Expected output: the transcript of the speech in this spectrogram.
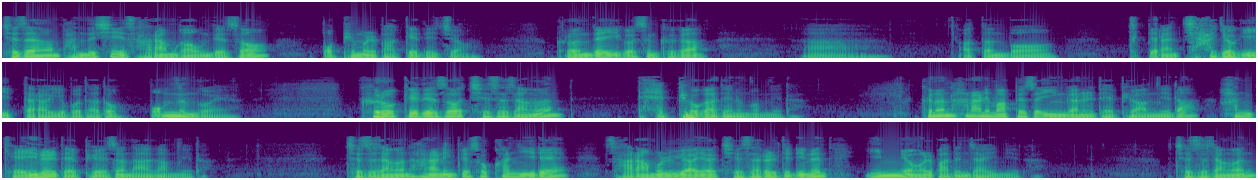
제사장은 반드시 사람 가운데서 뽑힘을 받게 되죠. 그런데 이것은 그가 아, 어떤 뭐 특별한 자격이 있다라기보다도 뽑는 거예요. 그렇게 돼서 제사장은 대표가 되는 겁니다. 그는 하나님 앞에서 인간을 대표합니다. 한 개인을 대표해서 나아갑니다. 제사장은 하나님께 속한 일에 사람을 위하여 제사를 드리는 임명을 받은 자입니다. 제사장은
